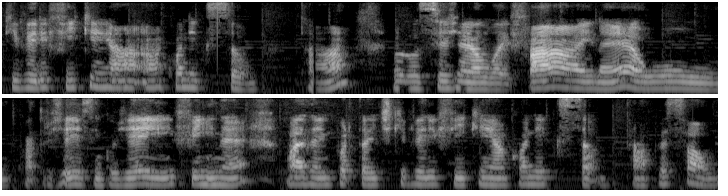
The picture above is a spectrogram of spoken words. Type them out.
que verifiquem a, a conexão tá? Seja ela Wi-Fi, né, ou 4G, 5G, enfim, né? Mas é importante que verifiquem a conexão, tá, pessoal?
